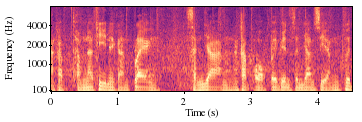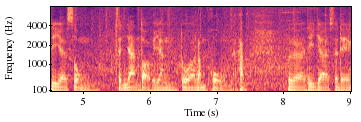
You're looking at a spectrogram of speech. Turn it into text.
นะครับทำหน้าที่ในการแปลงสัญญาณนะครับออกไปเป็นสัญญาณเสียง เพื่อที่จะส่งสัญญาณต่อไปยังตัวลำโพงนะครับ เพื่อที่จะแสดง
